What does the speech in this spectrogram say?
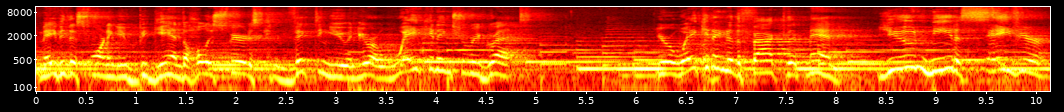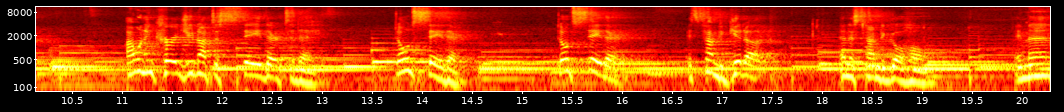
maybe this morning you began, the Holy Spirit is convicting you and you're awakening to regret. You're awakening to the fact that, man, you need a Savior. I want to encourage you not to stay there today. Don't stay there. Don't stay there. It's time to get up and it's time to go home. Amen.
